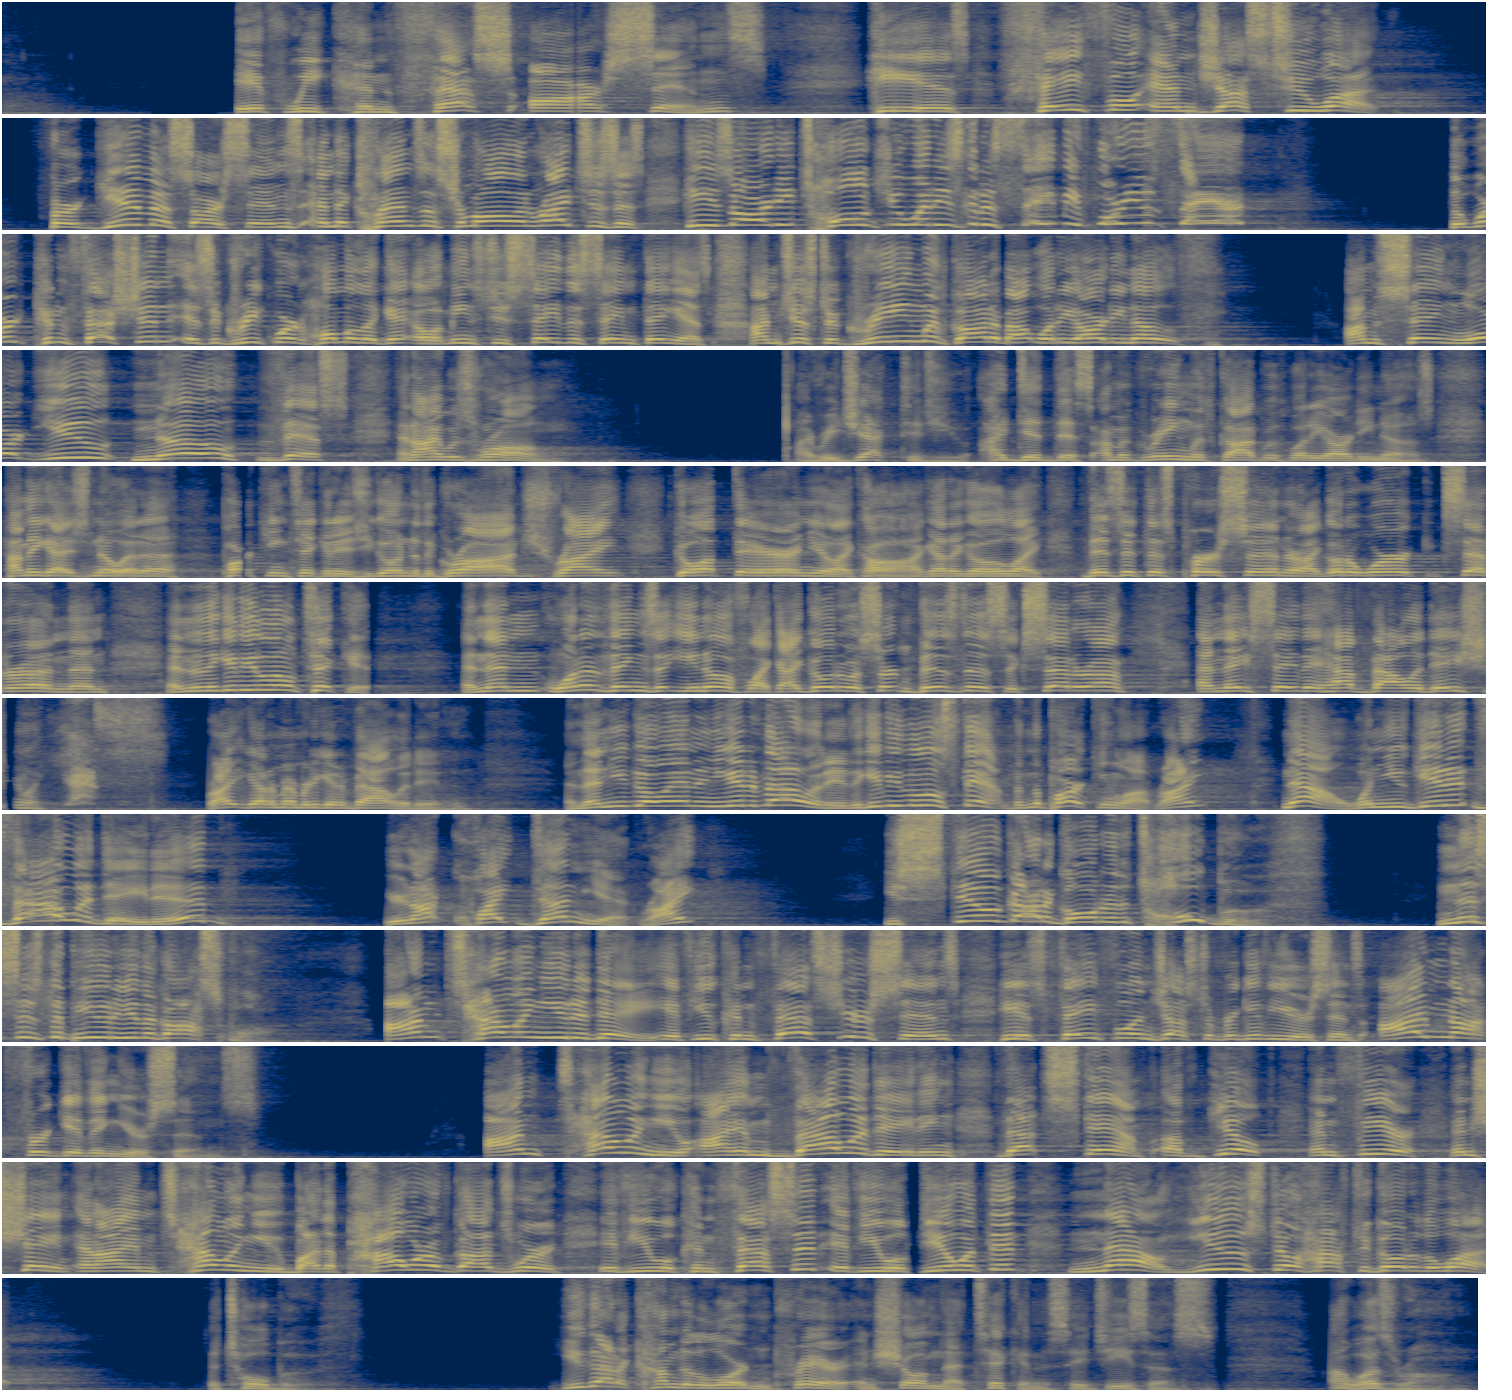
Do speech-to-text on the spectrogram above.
If we confess our sins, he is faithful and just to what? Forgive us our sins and to cleanse us from all unrighteousness. He's already told you what he's going to say before you say it. The word confession is a Greek word homologeo. It means to say the same thing as. I'm just agreeing with God about what he already knows. I'm saying, Lord, you know this, and I was wrong. I rejected you. I did this. I'm agreeing with God with what he already knows. How many guys know what a parking ticket is? You go into the garage, right? Go up there and you're like, "Oh, I got to go like visit this person or I go to work, etc." And then and then they give you a little ticket. And then one of the things that you know if like I go to a certain business, etc., and they say they have validation, you're like, "Yes." Right? You got to remember to get it validated. And then you go in and you get it validated. They give you the little stamp in the parking lot, right? Now, when you get it validated, you're not quite done yet, right? You still got to go to the toll booth. And this is the beauty of the gospel. I'm telling you today, if you confess your sins, He is faithful and just to forgive you your sins. I'm not forgiving your sins. I'm telling you, I am validating that stamp of guilt and fear and shame. And I am telling you, by the power of God's word, if you will confess it, if you will deal with it, now you still have to go to the what? The toll booth. You got to come to the Lord in prayer and show him that ticket and say, Jesus, I was wrong.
